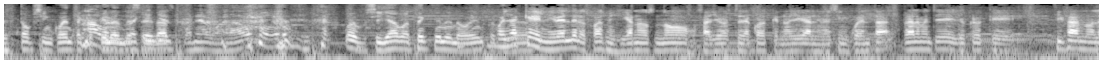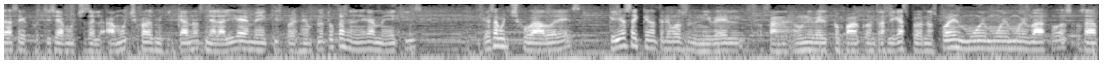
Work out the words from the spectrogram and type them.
el top 50 que Ah, opinan bueno, de esa aquí ya edad. Bueno, pues si ya Boateng tiene 90. Pues ya que el nivel de los juegos mexicanos no, o sea, yo estoy de acuerdo que no llega al nivel 50, realmente yo creo que FIFA no le hace justicia a muchos, a muchos juegos mexicanos, ni a la Liga MX, por ejemplo. Tú juegas en la Liga MX y ves a muchos jugadores que yo sé que no tenemos un nivel, o sea, un nivel comparado con otras ligas, pero nos ponen muy, muy, muy bajos. O sea,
